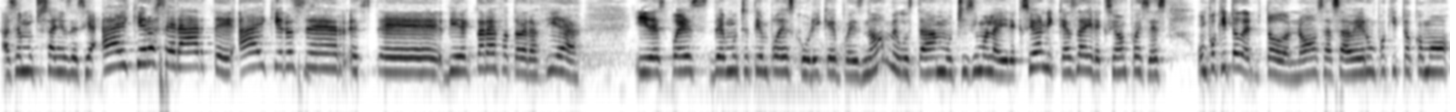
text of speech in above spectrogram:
Hace muchos años decía, ay, quiero hacer arte, ay, quiero ser este, directora de fotografía. Y después de mucho tiempo descubrí que pues no, me gustaba muchísimo la dirección y qué es la dirección pues es un poquito de todo, ¿no? O sea, saber un poquito cómo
